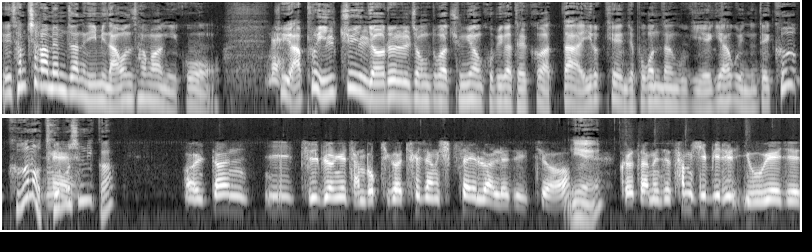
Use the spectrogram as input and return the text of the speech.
3차 감염자는 이미 나온 상황이고 네. 앞으로 일주일 열흘 정도가 중요한 고비가 될 것 같다. 이렇게 이제 보건당국이 얘기하고 있는데 그 그건 어떻게 네. 보십니까? 어, 일단 이 질병의 잠복기가 최장 14일로 알려져 있죠. 예. 그렇다면 이제 31일 이후에 이제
